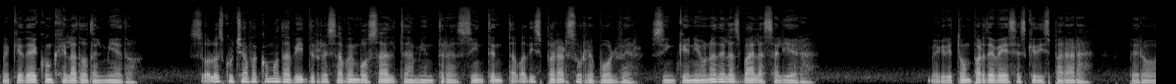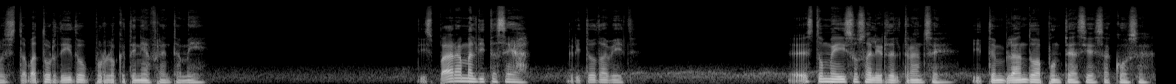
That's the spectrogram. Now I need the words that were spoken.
Me quedé congelado del miedo. Solo escuchaba cómo David rezaba en voz alta mientras intentaba disparar su revólver sin que ni una de las balas saliera. Me gritó un par de veces que disparara, pero estaba aturdido por lo que tenía frente a mí. Dispara, maldita sea, gritó David. Esto me hizo salir del trance, y temblando apunté hacia esa cosa.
